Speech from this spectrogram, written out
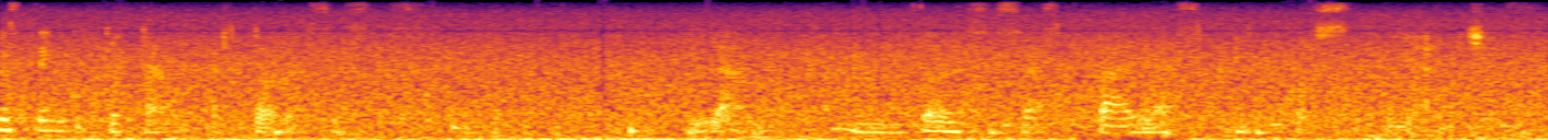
Después tengo que cambiar todas esas, la, todas esas palas, picos y hachas.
